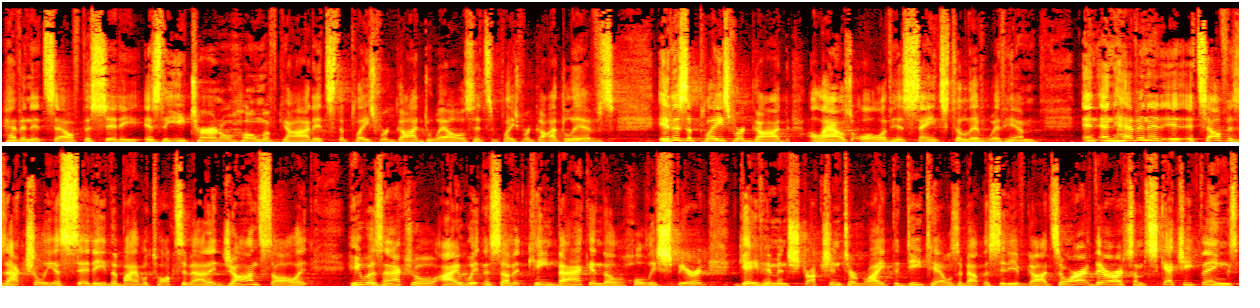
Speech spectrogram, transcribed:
Heaven itself, the city, is the eternal home of God. It's the place where God dwells. It's the place where God lives. It is a place where God allows all of his saints to live with him. And, and heaven it, it itself is actually a city. The Bible talks about it. John saw it. He was an actual eyewitness of it, came back, and the Holy Spirit gave him instruction to write the details about the city of God. So our, there are some sketchy things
